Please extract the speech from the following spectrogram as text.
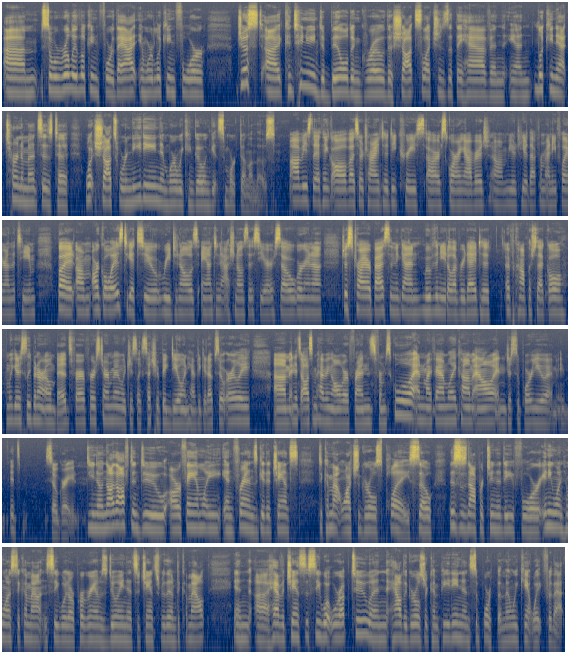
Um, so we're really looking for that, and we're looking for just uh, continuing to build and grow the shot selections that they have and, and looking at tournaments as to what shots we're needing and where we can go and get some work done on those. Obviously, I think all of us are trying to decrease our scoring average. Um, you'd hear that from any player on the team. But um, our goal is to get to regionals and to nationals this year. So we're going to just try our best and, again, move the needle every day to accomplish that goal. We get to sleep in our own beds for our first tournament, which is like such a big deal when you have to get up so early. Um, and it's awesome having all of our friends from school and my family come out and just support you. I mean, it's so great. You know, not often do our family and friends get a chance to come out and watch the girls play. So this is an opportunity for anyone who wants to come out and see what our program is doing. It's a chance for them to come out and uh, have a chance to see what we're up to and how the girls are competing and support them. And we can't wait for that.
